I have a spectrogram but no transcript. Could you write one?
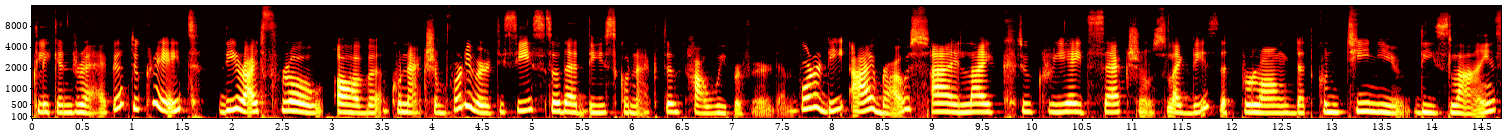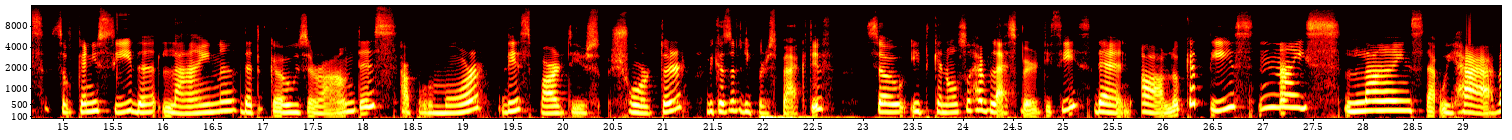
click and drag to create the right flow of connection for the vertices so that these connect how we prefer them. For the eyebrows, I like to create sections like this that prolong, that continue these lines. So can you see the line that goes around this? Couple more. This part is shorter because of the perspective so it can also have less vertices. Then, uh, look at these nice lines that we have.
